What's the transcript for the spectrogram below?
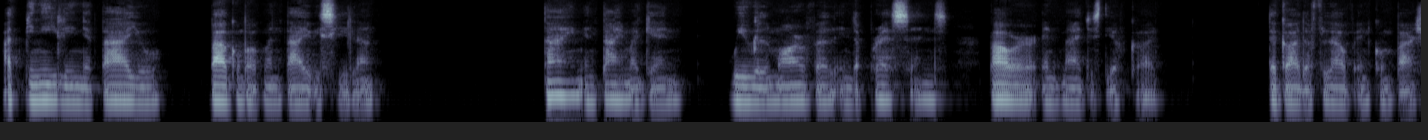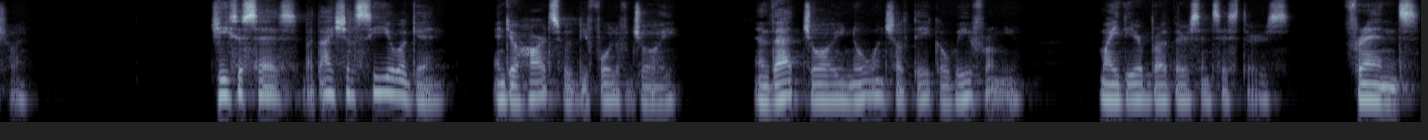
at pinili niya tayo bago pa man tayo isilang. Time and time again, we will marvel in the presence, power, and majesty of God, the God of love and compassion. Jesus says, But I shall see you again, and your hearts will be full of joy and that joy no one shall take away from you. My dear brothers and sisters, friends,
